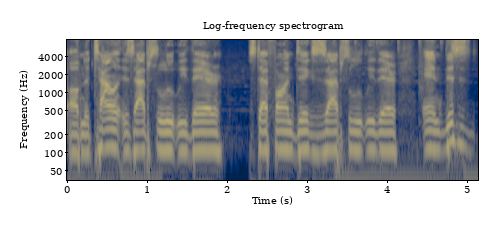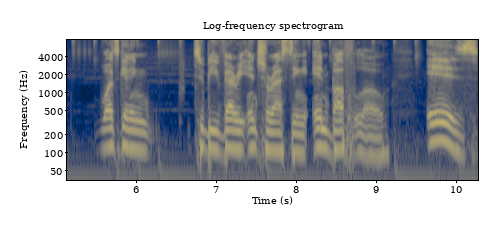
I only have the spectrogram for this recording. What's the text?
Um, the talent is absolutely there. Stefon Diggs is absolutely there, and this is what's getting to be very interesting in Buffalo is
